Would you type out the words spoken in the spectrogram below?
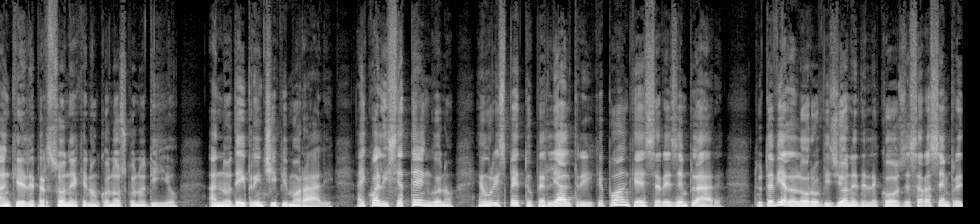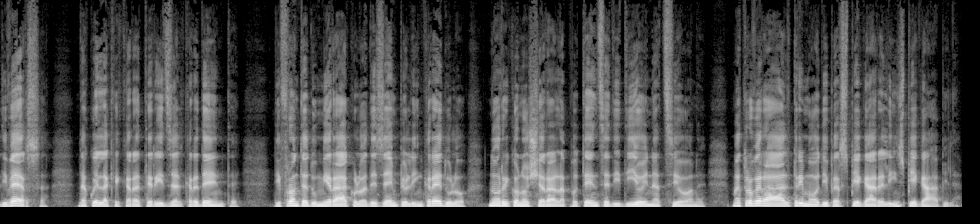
Anche le persone che non conoscono Dio hanno dei principi morali ai quali si attengono e un rispetto per gli altri che può anche essere esemplare. Tuttavia la loro visione delle cose sarà sempre diversa da quella che caratterizza il credente. Di fronte ad un miracolo, ad esempio, l'incredulo non riconoscerà la potenza di Dio in azione, ma troverà altri modi per spiegare l'inspiegabile.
